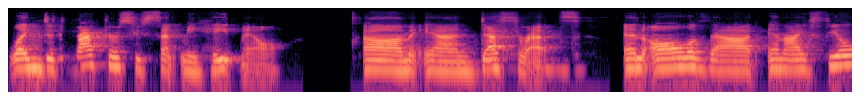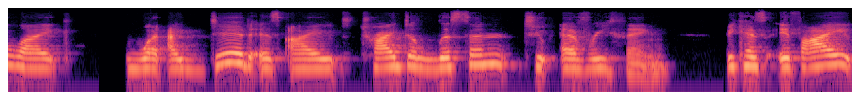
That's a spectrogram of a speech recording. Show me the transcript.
like mm-hmm. detractors who sent me hate mail um, and death threats and all of that. And I feel like what I did is I tried to listen to everything because if I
